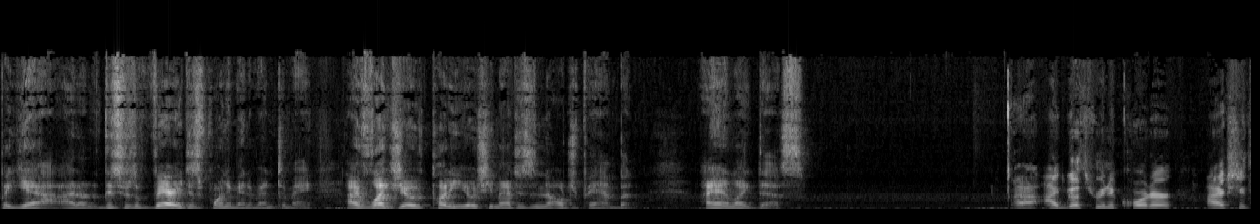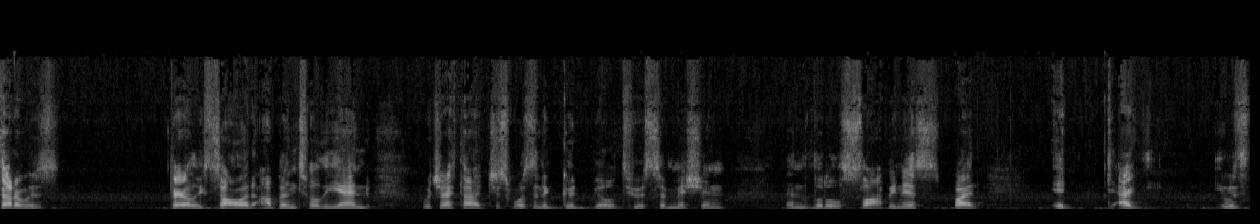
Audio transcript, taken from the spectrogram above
but yeah, I don't know. This was a very disappointing main event to me. I've liked Yo- plenty of Yoshi matches in All Japan, but I didn't like this. Uh, I'd go three and a quarter. I actually thought it was fairly solid up until the end, which I thought just wasn't a good build to a submission and a little sloppiness. But it, I, it was.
